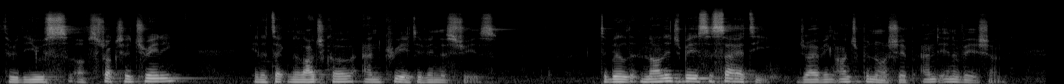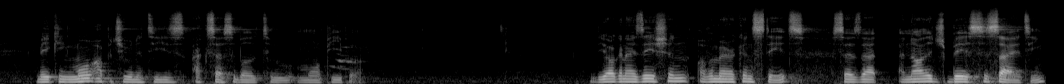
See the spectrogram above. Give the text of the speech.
through the use of structured training in the technological and creative industries, to build knowledge-based society driving entrepreneurship and innovation, making more opportunities accessible to more people. The Organization of American States says that a knowledge-based society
